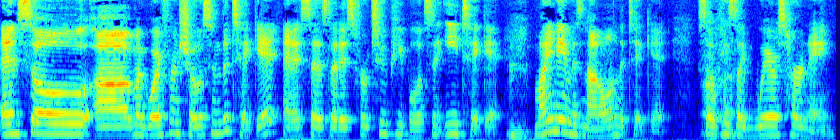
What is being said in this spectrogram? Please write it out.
and so uh, my boyfriend shows him the ticket and it says that it's for two people it's an e-ticket my name is not on the ticket so Mm-hmm. Okay. he's like where's her name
